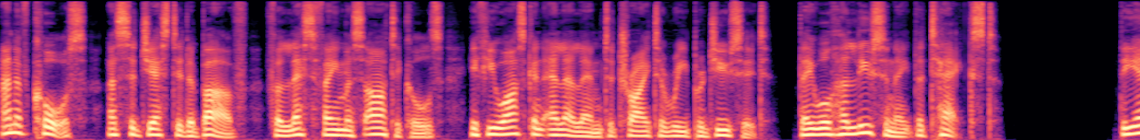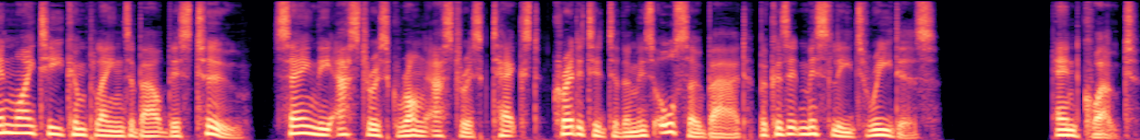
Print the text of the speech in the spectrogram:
And of course, as suggested above, for less famous articles, if you ask an LLM to try to reproduce it, they will hallucinate the text. The NYT complains about this too, saying the asterisk wrong asterisk text credited to them is also bad because it misleads readers. End quote.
